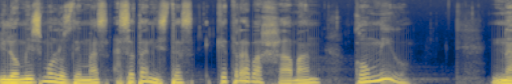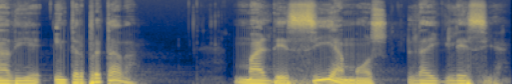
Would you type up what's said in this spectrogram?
y lo mismo los demás satanistas que trabajaban conmigo. Nadie interpretaba maldecíamos la iglesia.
